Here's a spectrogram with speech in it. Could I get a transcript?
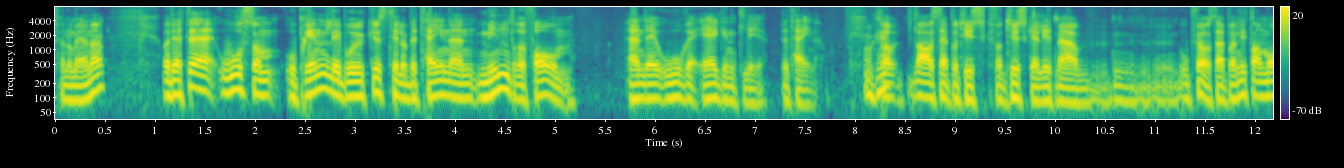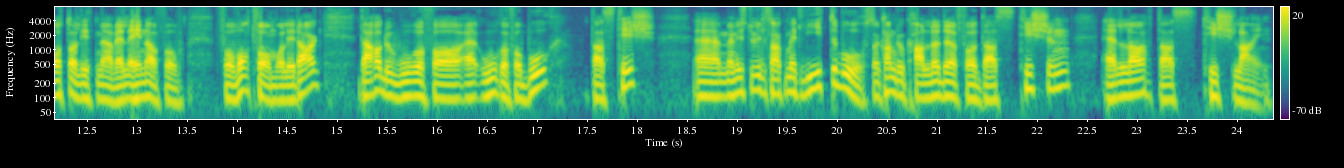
fenomenet. Og Dette er ord som opprinnelig brukes til å betegne en mindre form enn det ordet egentlig betegner. Ok. Så La oss se på tysk, for tysk er litt mer oppfører seg på en litt annen måte og litt mer velegnet for, for vårt formål i dag. Der har du ordet for, eh, ordet for bord, das Tisch. Eh, men hvis du vil snakke om et lite bord, så kan du kalle det for das Tischen eller das Tischlein.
